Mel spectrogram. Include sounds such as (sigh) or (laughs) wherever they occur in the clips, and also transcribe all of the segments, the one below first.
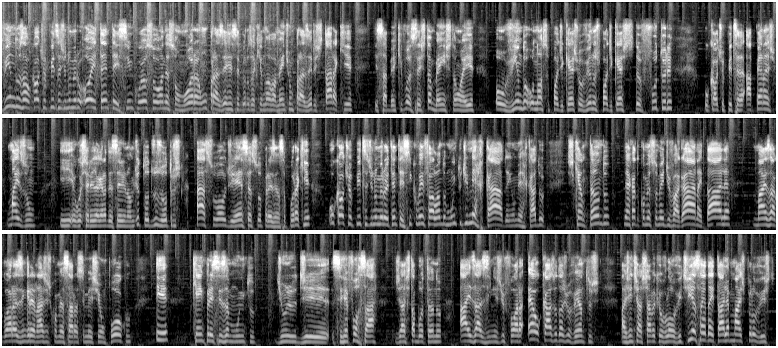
Bem-vindos ao Cautio Pizza de número 85. Eu sou o Anderson Moura, um prazer recebê-los aqui novamente, um prazer estar aqui e saber que vocês também estão aí ouvindo o nosso podcast, ouvindo os podcasts do Futuri. O Cautio Pizza é apenas mais um e eu gostaria de agradecer em nome de todos os outros a sua audiência, a sua presença por aqui. O Cautio Pizza de número 85 vem falando muito de mercado, em um mercado esquentando. O mercado começou meio devagar na Itália, mas agora as engrenagens começaram a se mexer um pouco e quem precisa muito de, um, de se reforçar já está botando as asinhas de fora. É o caso da Juventus. A gente achava que o Vlaovic ia sair da Itália, mas pelo visto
